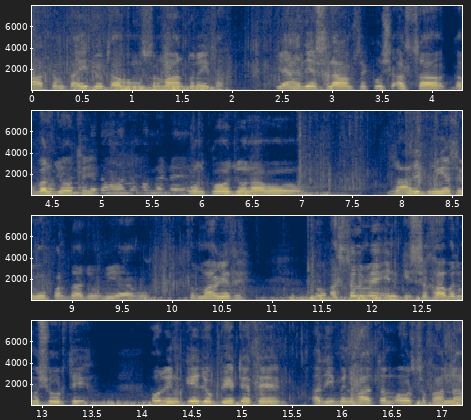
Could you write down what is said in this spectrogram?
हातम ताई जो था, वो मुसलमान तो नहीं था। ये इस्लाम से कुछ अर्सा कबल जो थे, उनको जो ना वो ज़ाहरी दुनिया से वो पर्दा जो भी है, वो फरमा गए थे। तो असल में इनकी सखावत मशहूर थी और इनके जो बेटे थे अदी बिन हातम और सफ़ाना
